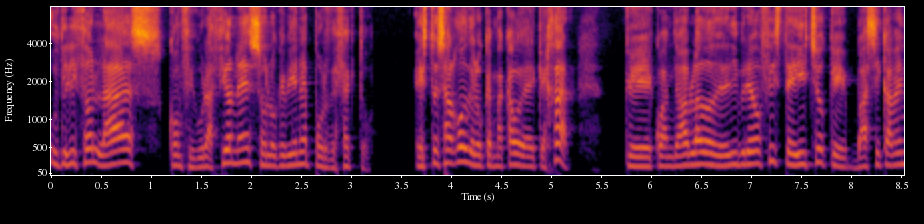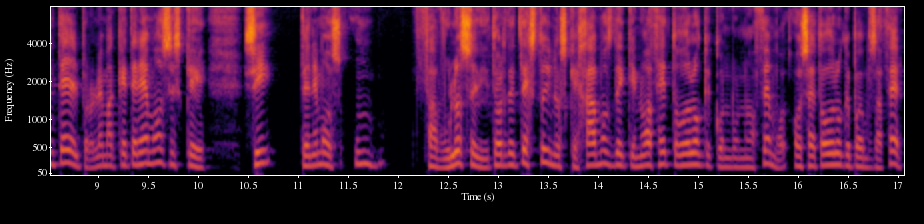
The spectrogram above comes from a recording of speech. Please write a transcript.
utilizo las configuraciones o lo que viene por defecto. Esto es algo de lo que me acabo de quejar que cuando he hablado de LibreOffice te he dicho que básicamente el problema que tenemos es que sí, tenemos un fabuloso editor de texto y nos quejamos de que no hace todo lo que conocemos, o sea, todo lo que podemos hacer,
